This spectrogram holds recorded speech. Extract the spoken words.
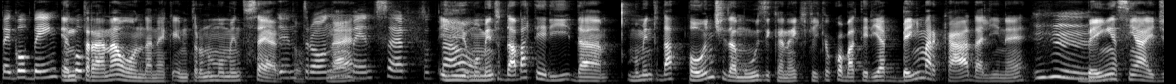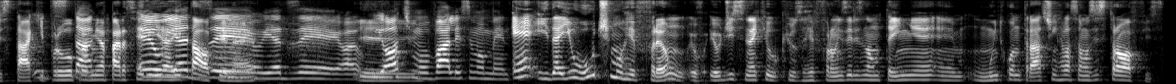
pegou bem, pegou... entrar na onda, né? Entrou no momento certo. entrou no né? momento certo. E tal. o momento da bateria, da, o momento da ponte da música, né? Que fica com a bateria bem marcada ali, né? Bem assim, ai, destaque, O pro, pra minha parceria top, dizer, né? Eu ia dizer, E- e ótimo, vale esse momento. É, e daí o último refrão, eu, eu disse, né, que, que os refrões eles não têm é, é, muito contraste em relação às estrofes.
